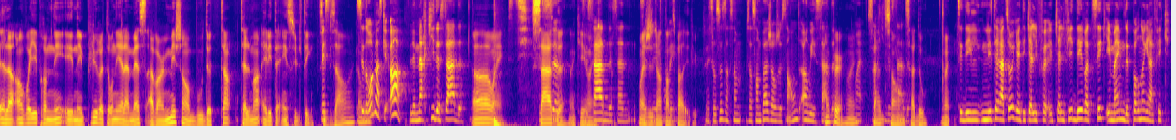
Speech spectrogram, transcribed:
Elle a envoyé promener et n'est plus retournée à la messe avant un méchant bout de temps, tellement elle était insultée. C'est bizarre, hein, C'est drôle parce que, ah, le marquis de Sade. Ah, ouais. C'est Sad. ça. Ok, ouais. Sade, Sade. Ouais, j'ai déjà entendu parler de lui. Mais sur ça, ça ressemble, ça ressemble pas à Georges Sand. Ah oui, Sade. Un peu, ouais. Ouais, Sad, Marquis de Sand, Sade. C'est des, une littérature qui a été qualifi- qualifiée d'érotique et même de pornographique.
